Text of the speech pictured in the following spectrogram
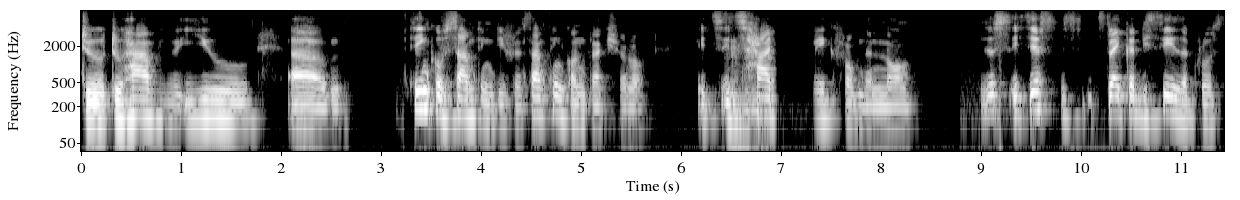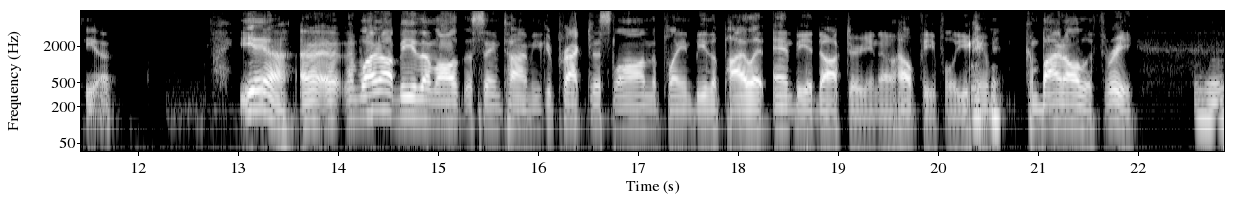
to to have you um, think of something different, something conventional. It's it's mm-hmm. hard to break from the norm just it's just it's, it's like a disease across the earth. Yeah, uh, uh, why not be them all at the same time? You could practice law on the plane, be the pilot, and be a doctor. You know, help people. You can combine all the 3 mm-hmm.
